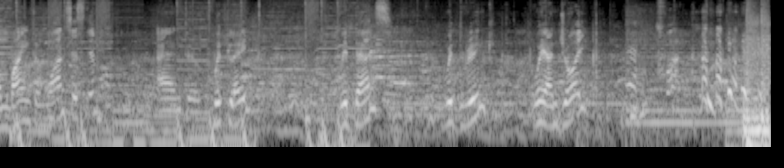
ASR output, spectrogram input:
Sound system, and uh, we play, we dance, we drink, we enjoy. Yeah, it's fun.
